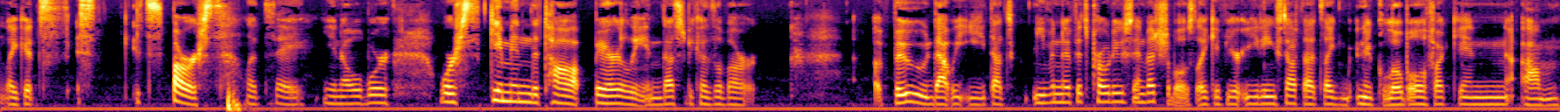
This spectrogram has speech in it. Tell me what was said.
like it's, it's it's sparse let's say. You know we're we're skimming the top barely and that's because of our uh, food that we eat that's even if it's produce and vegetables. Like if you're eating stuff that's like in a global fucking um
